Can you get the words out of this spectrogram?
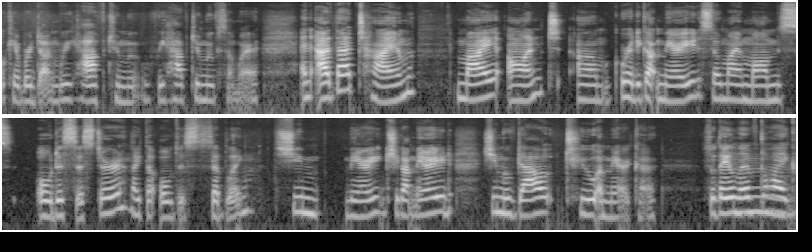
okay, we're done. We have to move. We have to move somewhere. And at that time, my aunt um already got married. So my mom's oldest sister, like the oldest sibling, she married. She got married. She moved out to America. So they lived like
